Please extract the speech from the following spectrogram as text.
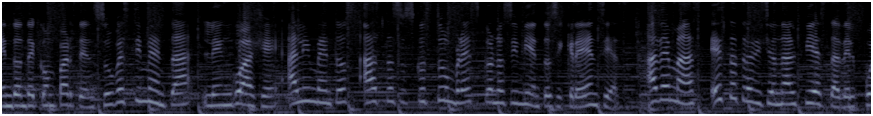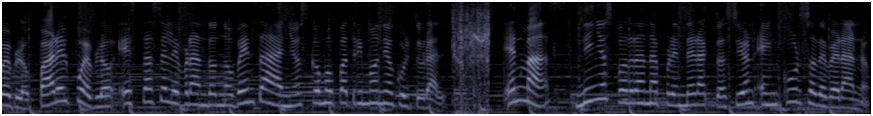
en donde comparten su vestimenta, lenguaje, alimentos, hasta sus costumbres, conocimientos y creencias. Además, esta tradicional fiesta del pueblo para el pueblo está celebrando 90 años como patrimonio cultural. En más, niños podrán aprender actuación en curso de verano.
